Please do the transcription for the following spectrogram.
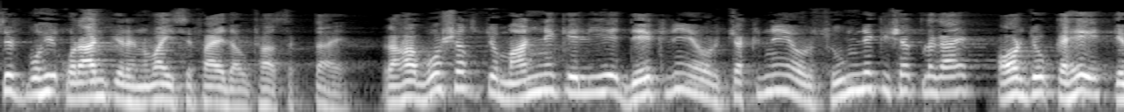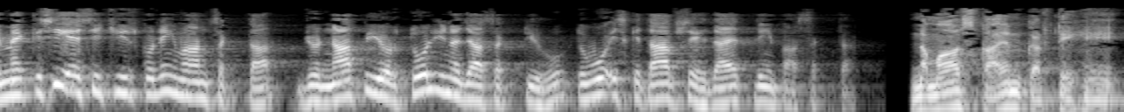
صرف وہی قرآن کی رہنمائی سے فائدہ اٹھا سکتا ہے۔ رہا وہ شخص جو ماننے کے لیے دیکھنے اور چکھنے اور سونگنے کی شرط لگائے اور جو کہے کہ میں کسی ایسی چیز کو نہیں مان سکتا جو ناپی اور تولی نہ جا سکتی ہو تو وہ اس کتاب سے ہدایت نہیں پا سکتا۔ نماز قائم کرتے ہیں۔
